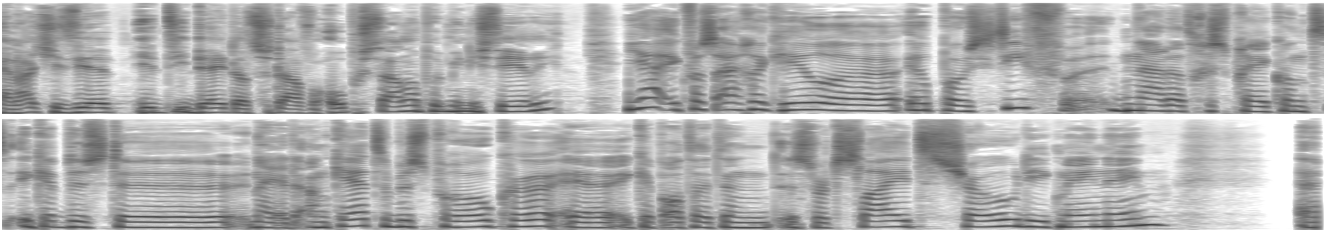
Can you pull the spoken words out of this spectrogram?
En had je het idee dat ze daarvoor openstaan op het ministerie? Ja, ik was eigenlijk heel, uh, heel positief eh, na dat gesprek. Want ik heb dus de, nou ja, de enquête besproken. Uh, ik heb altijd een, een soort slideshow die ik meeneem. Uh,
